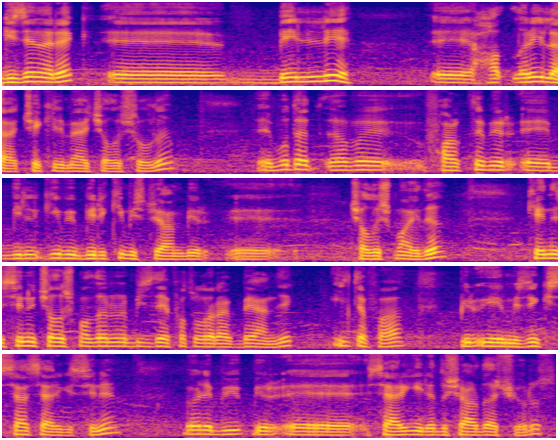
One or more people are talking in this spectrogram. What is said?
gizlenerek e, belli e, hatlarıyla çekilmeye çalışıldı. E, bu da tabii farklı bir e, bilgi bir birikim isteyen bir e, çalışmaydı. Kendisinin çalışmalarını biz de FOT olarak beğendik. İlk defa bir üyemizin kişisel sergisini böyle büyük bir e, sergiyle dışarıda açıyoruz.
